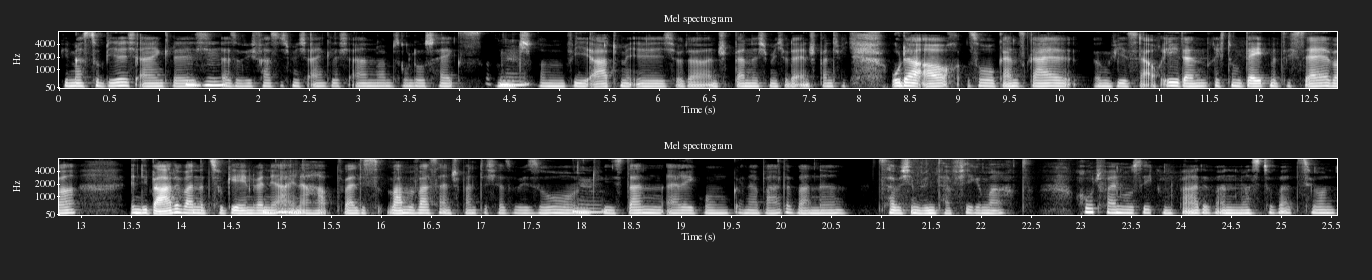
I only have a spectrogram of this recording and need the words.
wie masturbiere ich eigentlich? Mhm. Also wie fasse ich mich eigentlich an beim Solo-Sex? Und ähm, wie atme ich oder entspanne ich mich oder entspanne ich mich? Oder auch so ganz geil, irgendwie ist ja auch eh dann Richtung Date mit sich selber, in die Badewanne zu gehen, wenn ihr eine habt, weil das warme Wasser entspannt dich ja sowieso. Und Ja. wie ist dann Erregung in der Badewanne? Das habe ich im Winter viel gemacht. Rotweinmusik und Badewannenmasturbation.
